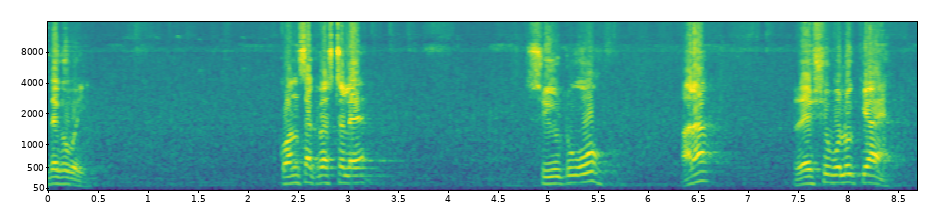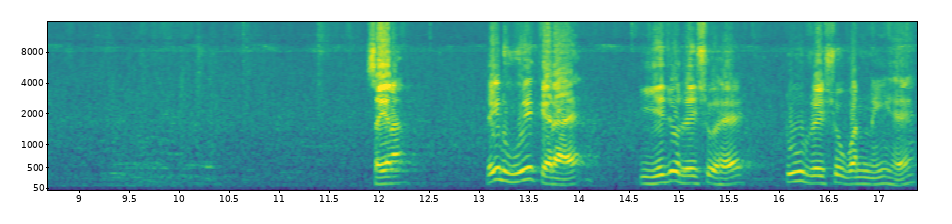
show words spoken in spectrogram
देखो भाई, कौन सा क्रिस्टल है? सी यू टू ओ है ना रेशियो बोलो, क्या है? सही है ना? लेकिन वो ये कह रहा है कि ये जो रेशियो है टू रेशो वन नहीं है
